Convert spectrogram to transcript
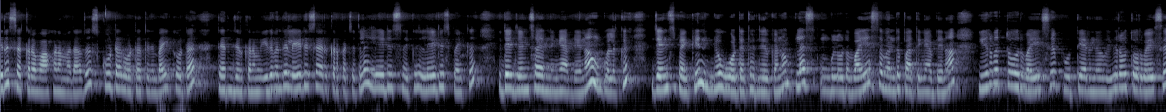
இருசக்கர வாகனம் அதாவது ஸ்கூட்டர் ஓட்ட பைக் ஓட்ட தெரிஞ்சிருக்கணும். இது வந்து லேடிஸாக இருக்கிற பட்சத்தில் லேடிஸ் பைக்கு லேடிஸ் பைக்கு இதே ஜென்ஸாக இருந்தீங்க அப்படின்னா உங்களுக்கு ஜென்ஸ் பைக்கு நீங்கள் ஓட்ட தெரிஞ்சிருக்கணும். ப்ளஸ் உங்களோட வயசு வந்து பார்த்திங்க அப்படின்னா இருபத்தோரு வயசு பூர்த்தி அடைஞ்சவங்க இருபத்தோரு வயசு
